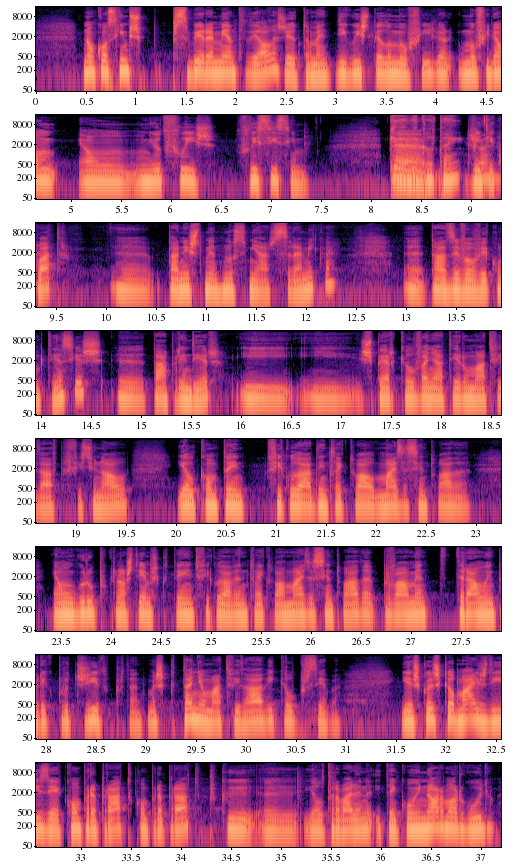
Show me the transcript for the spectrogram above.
Não conseguimos perceber a mente delas. Eu também digo isto pelo meu filho. O meu filho é um, é um, um miúdo feliz, felicíssimo. Que idade é que ele tem? 24. Uh, está neste momento no semear cerâmica. Uh, está a desenvolver competências, uh, está a aprender e, e, espero que ele venha a ter uma atividade profissional. Ele, como tem dificuldade intelectual mais acentuada, é um grupo que nós temos que tem dificuldade intelectual mais acentuada, provavelmente terá um emprego protegido, portanto, mas que tenha uma atividade e que ele perceba. E as coisas que ele mais diz é compra prato, compra prato, porque uh, ele trabalha e tem com enorme orgulho.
